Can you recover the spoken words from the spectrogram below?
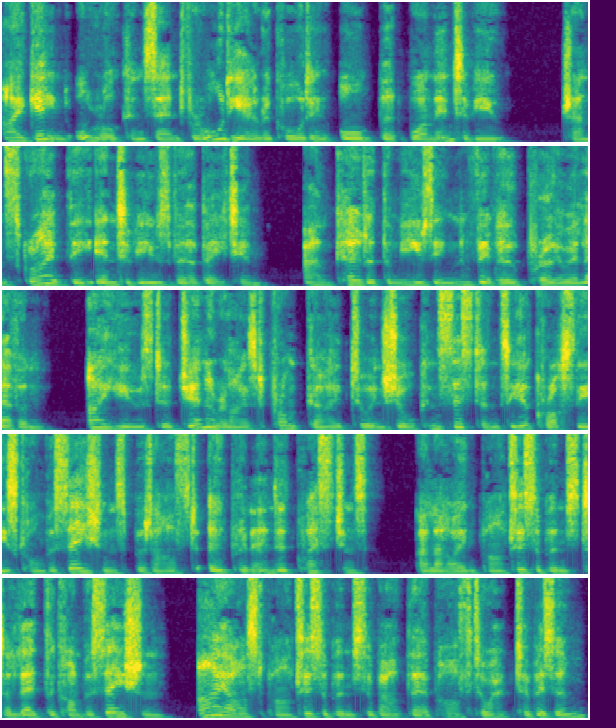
I gained oral consent for audio recording all but one interview transcribed the interviews verbatim, and coded them using NVivo Pro 11. I used a generalized prompt guide to ensure consistency across these conversations but asked open ended questions, allowing participants to lead the conversation. I asked participants about their path to activism,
